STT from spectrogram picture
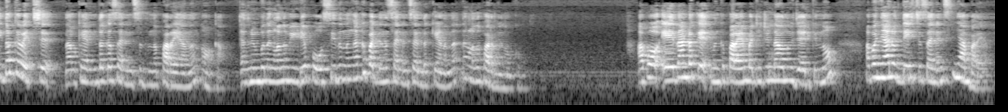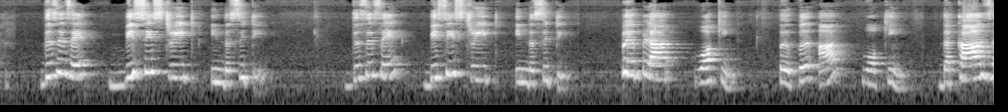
ഇതൊക്കെ വെച്ച് നമുക്ക് എന്തൊക്കെ സെന്റൻസ് ഇതെന്ന് പറയാന്ന് നോക്കാം. അതിനു മുമ്പ് നിങ്ങളൊന്ന് വീഡിയോ പോസ്റ്റ് ചെയ്ത് നിങ്ങൾക്ക് പറ്റുന്ന സെന്റൻസ് എന്തൊക്കെയാണെന്ന് നിങ്ങളൊന്ന് പറഞ്ഞു നോക്കും. അപ്പോ ഏതാണ്ടൊക്കെ നിങ്ങൾക്ക് പറയാൻ പറ്റിയിട്ടുണ്ടാവും വിചാരിക്കുന്നു. അപ്പൊ ഞാൻ ഉദ്ദേശിച്ച സെന്റൻസ് ഞാൻ പറയാം. This is a busy street in the city this is a busy street in the city people are walking people are walking the cars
